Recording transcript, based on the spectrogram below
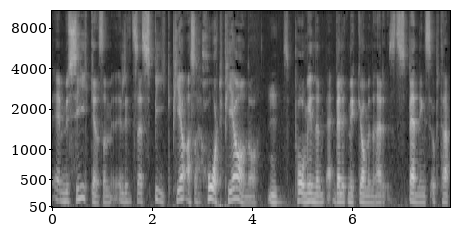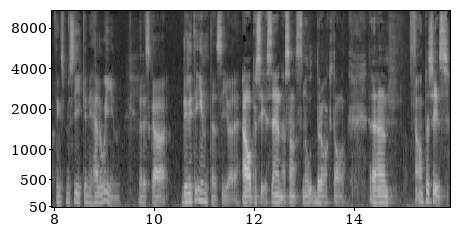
eh, musiken som är lite såhär speak alltså hårt piano. Mm. Påminner väldigt mycket om den här spänningsupptrappningsmusiken i Halloween. När det ska det är lite intensivare. Ja, precis. Det är nästan snodd rakt av. Uh, ja, precis.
